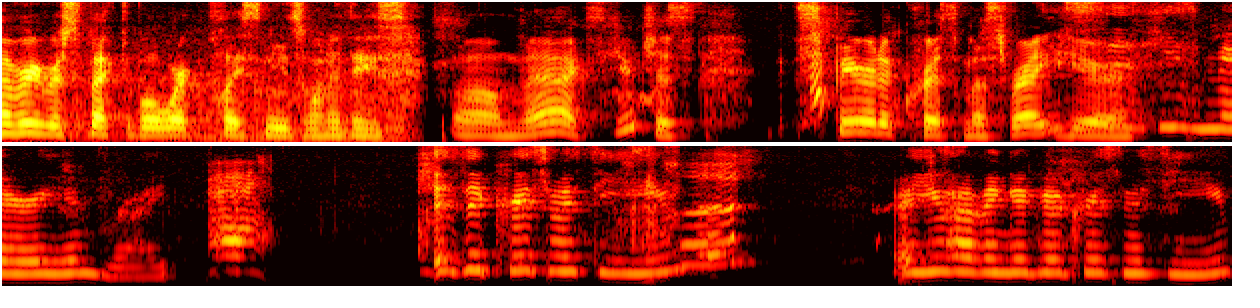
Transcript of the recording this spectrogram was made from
Every respectable workplace needs one of these. Oh, Max, you're just spirit of Christmas right here. He's merry and bright. Is it Christmas Eve? Are you having a good Christmas Eve?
